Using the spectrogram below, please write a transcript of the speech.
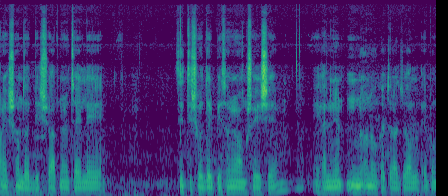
অনেক সুন্দর দৃশ্য। আপনারা চাইলে স্মৃতিসৌধের পেছনের অংশ এসে এখানে নৌকা চলাচল এবং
